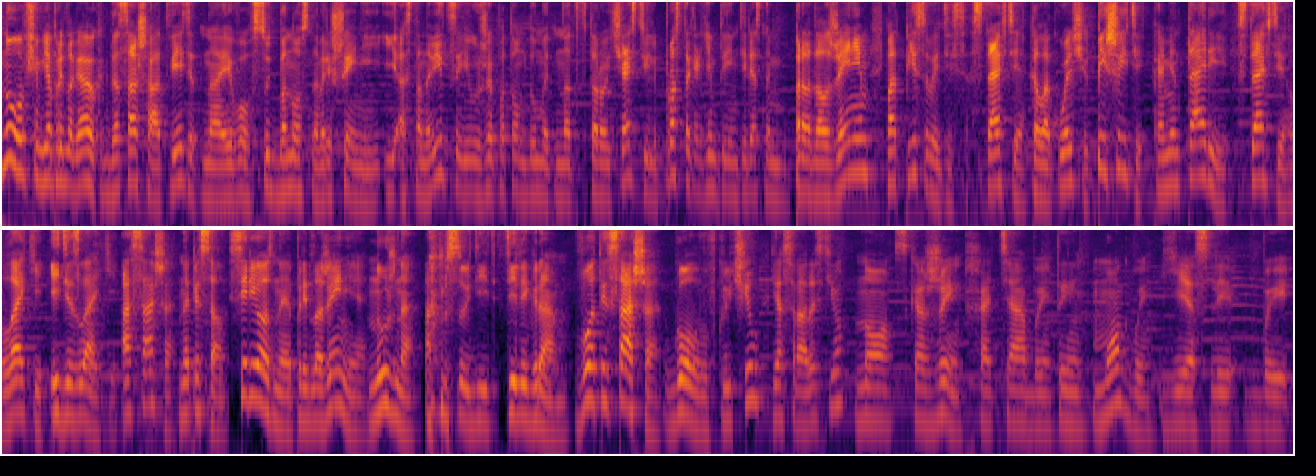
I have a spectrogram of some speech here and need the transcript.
Ну, в общем, я предлагаю, когда Саша ответит на его судьбоносном решении и остановиться, и уже потом думать над второй частью или просто каким-то интересным продолжением, подписывайтесь, ставьте колокольчик, пишите комментарии, ставьте лайки и дизлайки. А Саша написал, серьезное предложение нужно обсудить в Телеграм. Вот и Саша голову включил, я с радостью радостью, но скажи, хотя бы ты мог бы, если бы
